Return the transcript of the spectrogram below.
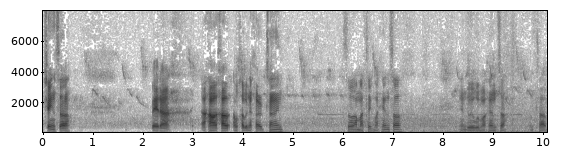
chainsaw, but uh, I, I'm having a hard time. So I'm gonna take my handsaw and do it with my handsaw on top.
